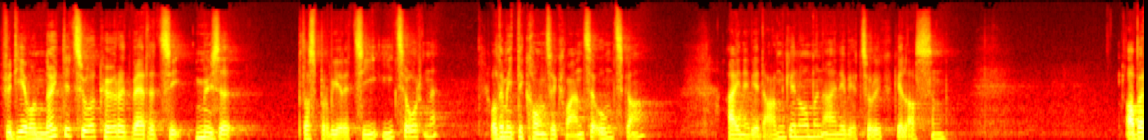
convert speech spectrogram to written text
für die, die nicht dazugehören, werden sie müssen das probieren sie einzuordnen oder mit den Konsequenzen umzugehen. Eine wird angenommen, eine wird zurückgelassen. Aber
